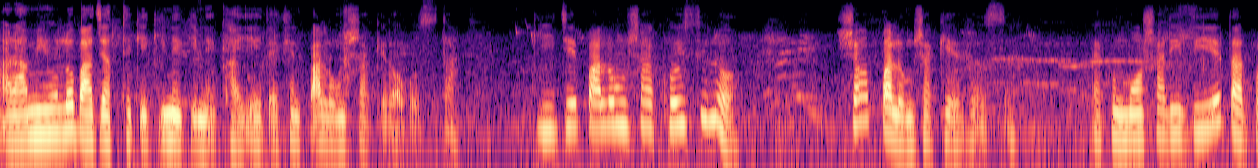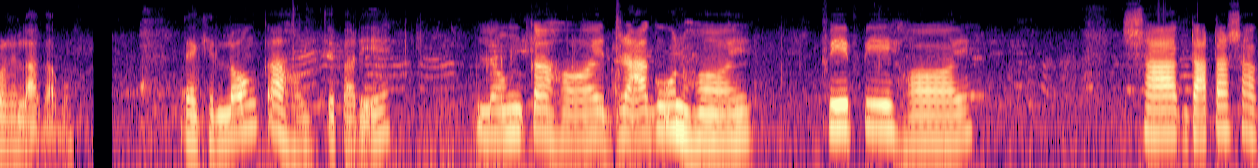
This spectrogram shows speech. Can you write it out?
আর আমি হলো বাজার থেকে কিনে কিনে খাই। এই দেখেন পালং শাকের অবস্থা। কি যে পালং শাক হয়েছিল? সব পালং শাক খেয়ে ফেলছে। এখন মশারি দিয়ে তারপরে লাগাবো। দেখেন লঙ্কা হইতে পারে। লঙ্কা হয়, ড্রাগন হয়। পেঁপে হয়, শাক, ডাটা শাক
